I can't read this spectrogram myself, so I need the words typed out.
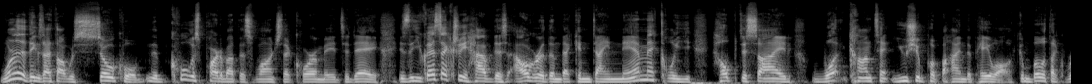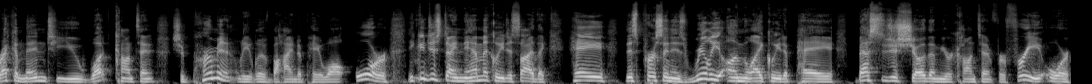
one of the things I thought was so cool, the coolest part about this launch that Quora made today is that you guys actually have this algorithm that can dynamically help decide what content you should put behind the paywall. It can both like recommend to you what content should permanently live behind a paywall, or it can just dynamically decide like, hey, this person is really unlikely to pay. Best to just show them your content for free. Or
